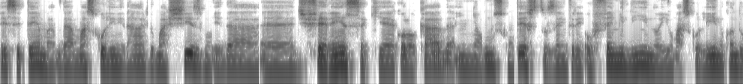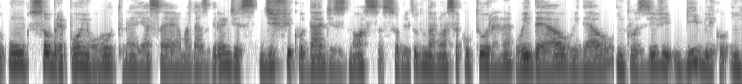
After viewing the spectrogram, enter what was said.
esse tema da masculinidade, do machismo e da é, diferença que é colocada em alguns contextos entre o feminino e o masculino, quando um sobrepõe o outro, né? E essa é uma das grandes dificuldades nossas, sobretudo na nossa cultura, né? O ideal, o ideal inclusive bíblico em,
